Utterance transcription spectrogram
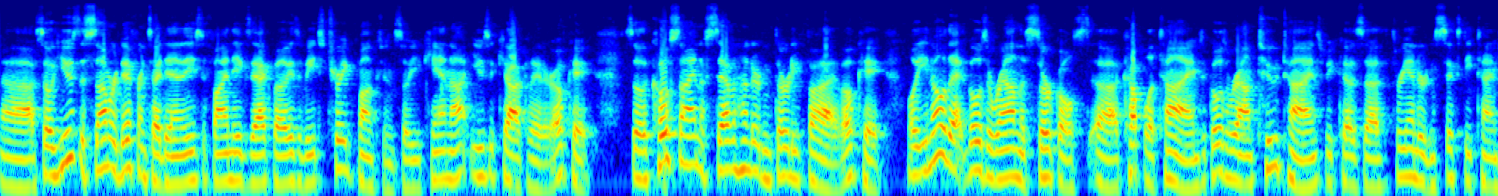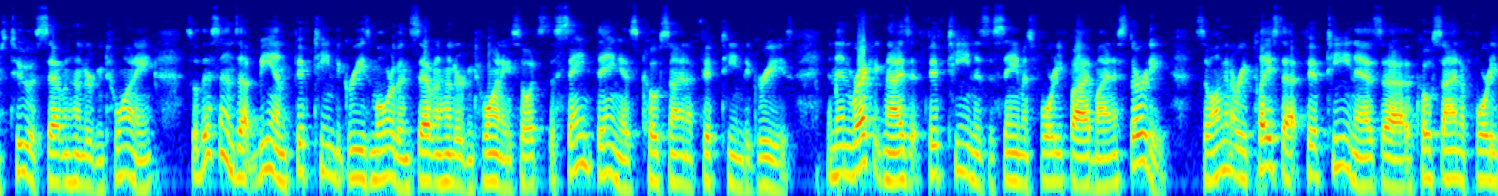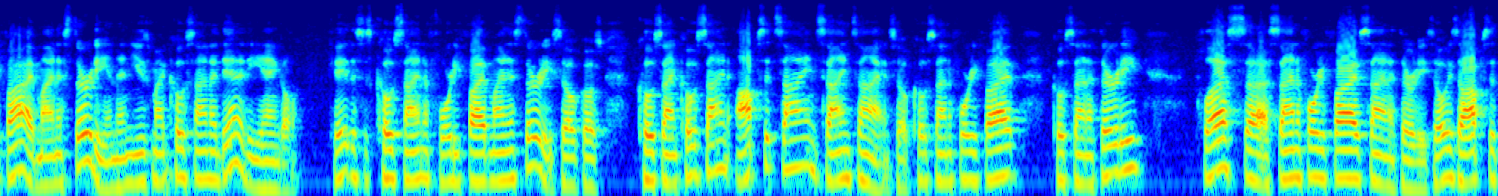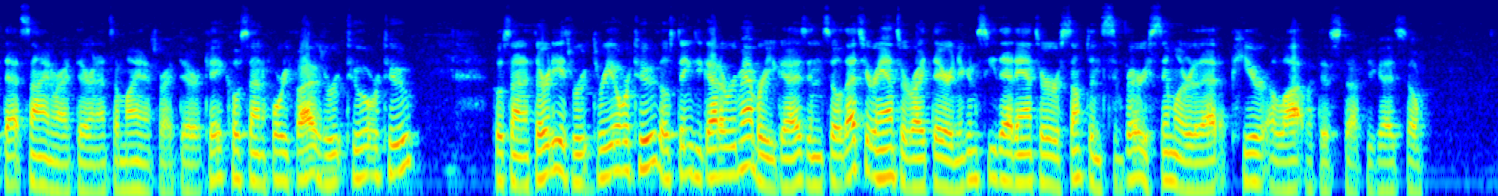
Uh, so use the sum or difference identities to find the exact values of each trig function. So you cannot use a calculator. Okay, so the cosine of 735. Okay, well you know that goes around the circle uh, a couple of times. It goes around two times because uh, 360 times 2 is 720. So this ends up being 15 degrees more than 720. So it's the same thing as cosine of 15 degrees. And then recognize that 15 is the same as 45 minus 30. So I'm going to replace that 15 as cosine of 45 minus 30 and then use my cosine identity angle. Okay, this is cosine of 45 minus 30. So it goes cosine, cosine, opposite sign, sine, sine. So cosine of 45, cosine of 30, plus uh, sine of 45, sine of 30. It's always opposite that sign right there, and that's a minus right there. Okay, cosine of 45 is root 2 over 2. Cosine of 30 is root 3 over 2. Those things you got to remember, you guys. And so that's your answer right there. And you're going to see that answer or something very similar to that appear a lot with this stuff, you guys. So,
